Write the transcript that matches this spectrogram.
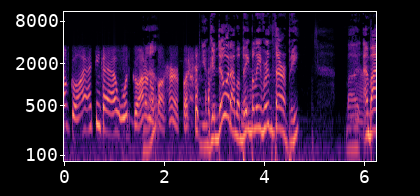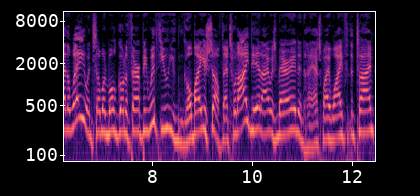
I'll go. I, I think I, I would go. I don't Well, know about her, but You can do it. I'm a big believer in therapy. But, And by the way, when someone won't go to therapy with you, you can go by yourself. That's what I did. I was married, and I asked my wife at the time,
